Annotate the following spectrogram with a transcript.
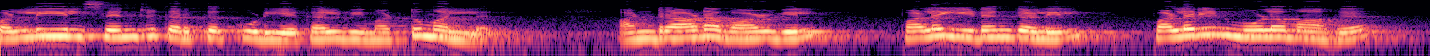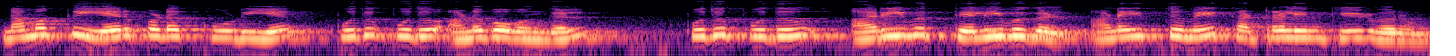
பள்ளியில் சென்று கற்கக்கூடிய கல்வி மட்டுமல்ல அன்றாட வாழ்வில் பல இடங்களில் பலரின் மூலமாக நமக்கு ஏற்படக்கூடிய புது புது அனுபவங்கள் புது புது அறிவு தெளிவுகள் அனைத்துமே கற்றலின் கீழ் வரும்.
